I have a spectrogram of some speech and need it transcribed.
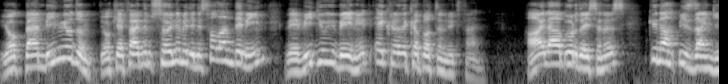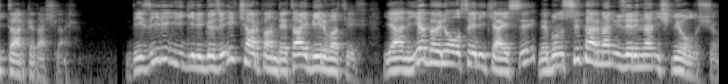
yok ben bilmiyordum, yok efendim söylemediniz falan demeyin ve videoyu beğenip ekranı kapatın lütfen. Hala buradaysanız günah bizden gitti arkadaşlar. Diziyle ilgili göze ilk çarpan detay bir what if. Yani ya böyle olsaydı hikayesi ve bunu Superman üzerinden işliyor oluşu.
